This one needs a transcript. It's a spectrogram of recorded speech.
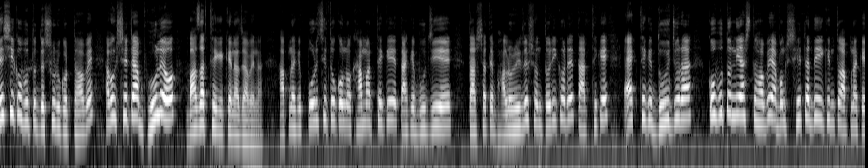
দেশি কবুতর দিয়ে শুরু করতে হবে এবং সেটা ভুলেও বাজার থেকে কেনা যাবে না। আপনাকে পরিচিত কোনো খামার থেকে তাকে বুঝিয়ে, তার সাথে ভালো রিলেশন তৈরি করে, তার থেকে এক থেকে দুই জোড়া কবুতর নিয়ে আসতে হবে এবং সেটা দিয়েই কিন্তু আপনাকে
